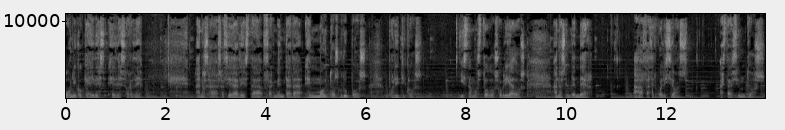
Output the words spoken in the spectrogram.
o único que hai des é desorde. A nosa sociedade está fragmentada en moitos grupos políticos e estamos todos obrigados a nos entender, a facer coalicións, a estar xuntos,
